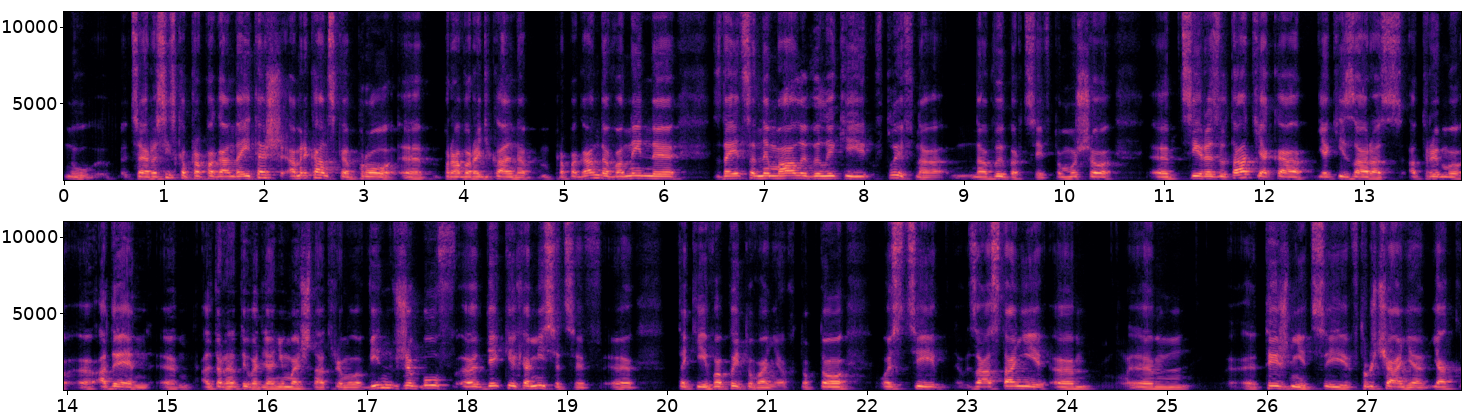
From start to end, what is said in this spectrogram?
ну, це російська пропаганда, і теж американська про е, праворадикальна пропаганда. Вони не здається не мали великий вплив на, на виборців, тому що е, цей результат, яка який зараз отримав е, АДН, альтернатива для Німеччини отримала, він вже був декілька місяців такі в опитуваннях. Тобто, ось ці за останні ем, ем, тижні ці втручання, як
